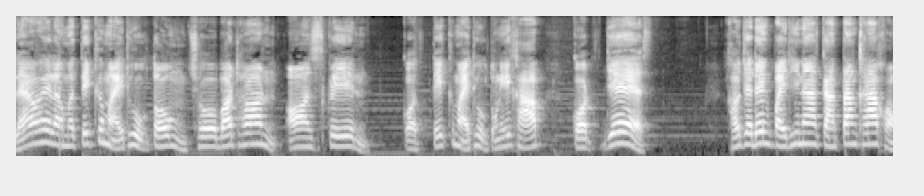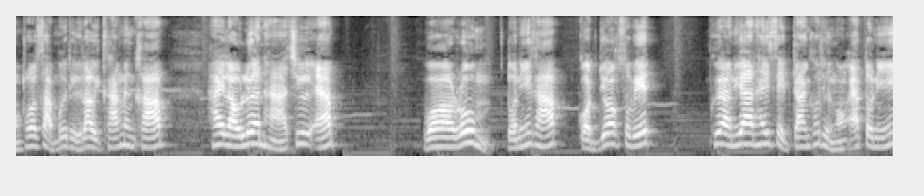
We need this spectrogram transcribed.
แล้วให้เรามาติ๊กเครื่องหมายถูกตรง show button on screen กดติ๊กเครื่องหมายถูกตรงนี้ครับ กด yes เขาจะเด้งไปที่หน้าการตั้งค่าของโทรศัพท์มือถือเราอีกครั้งหนึ่งครับ ให้เราเลื่อนหาชื่อแอป Volume ตัวนี้ครับ กดโยกสวิตช์เพื่ออนุญาตให้สิทธิ์การเข้าถึงของแอปตัวนี้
